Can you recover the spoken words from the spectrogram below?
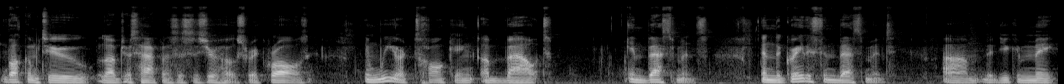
Welcome to Love Just Happens. This is your host, Rick Rawls, and we are talking about investments. And the greatest investment um, that you can make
